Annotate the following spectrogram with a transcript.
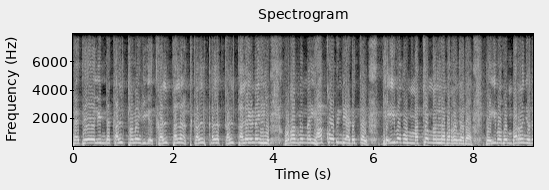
ബദേലിന്റെ കൽത്തണ കൽത്തല കൽ കൽ കൽത്തലയണയിൽ ഉറങ്ങുന്ന യാക്കോബിന്റെ അടുക്കൽ ദൈവവും മറ്റൊന്നല്ല പറഞ്ഞത്. ദൈവവും പറഞ്ഞത്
